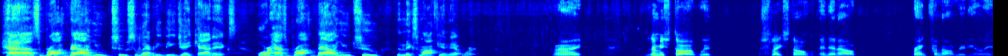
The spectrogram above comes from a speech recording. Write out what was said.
has brought value to Celebrity DJ CatX or has brought value to the Mixed Mafia Network? All right. Let me start with Slate Stone and then I'll bring Phenom Radio in.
